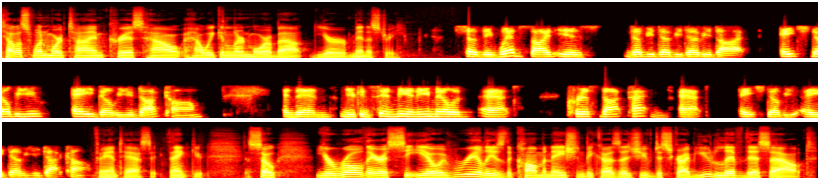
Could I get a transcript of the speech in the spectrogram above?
Tell us one more time, Chris, how, how we can learn more about your ministry. So the website is www hwaw.com. And then you can send me an email at chris.patton at hwaw.com. Fantastic. Thank you. So, your role there as CEO really is the culmination because, as you've described, you live this out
